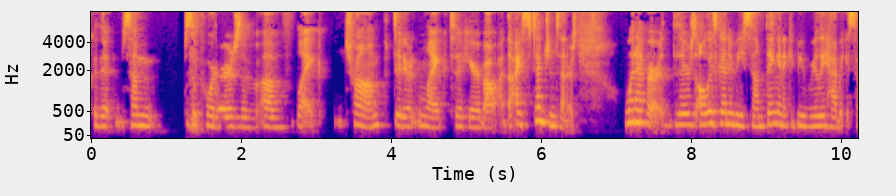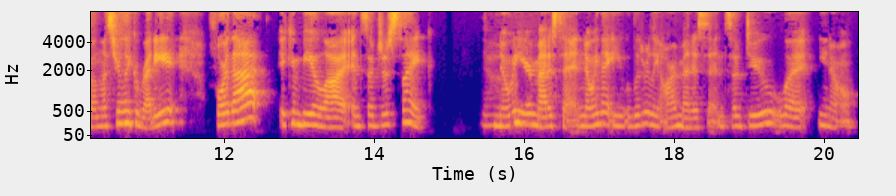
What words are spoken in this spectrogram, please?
because some supporters of, of like Trump didn't like to hear about the ICE detention centers. Whatever, there's always going to be something and it could be really heavy. So, unless you're like ready for that, it can be a lot. And so just like yeah. knowing your medicine, knowing that you literally are medicine. So do what, you know,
